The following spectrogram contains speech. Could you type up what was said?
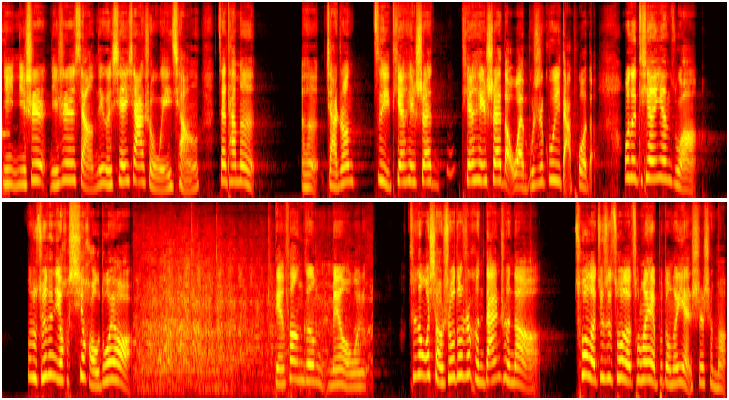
你你是你是想那个先下手为强，在他们嗯假装自己天黑摔天黑摔倒碗不是故意打破的。我的天，彦祖啊！我就觉得你戏好多哟，点放歌没有？我真的，我小时候都是很单纯的，错了就是错了，从来也不懂得掩饰什么。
